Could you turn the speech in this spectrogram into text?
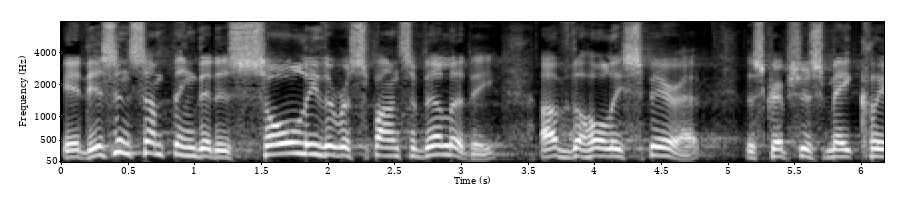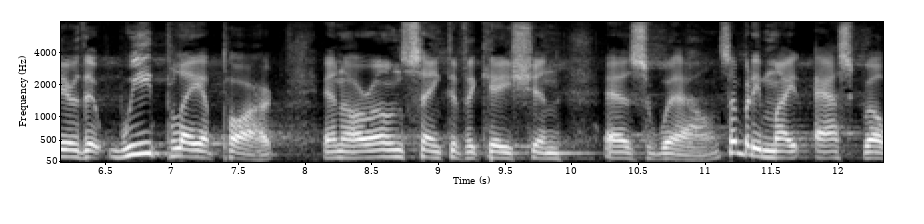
It isn't something that is solely the responsibility of the Holy Spirit. The scriptures make clear that we play a part in our own sanctification as well. Somebody might ask, well,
